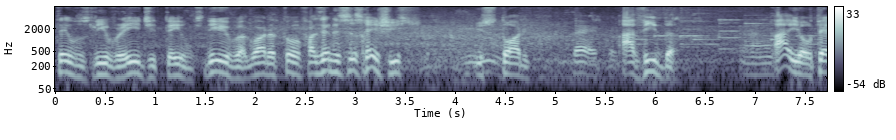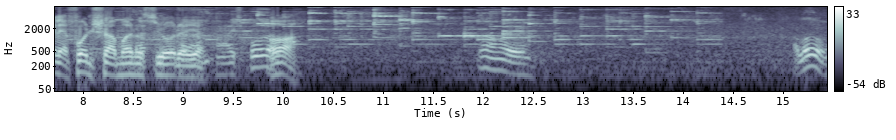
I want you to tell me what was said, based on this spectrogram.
Tem uns livros aí, tem uns livros, agora eu estou fazendo esses registros hum. históricos. Certo. A vida. Aí, o telefone chamando o senhor aí. A esposa. Ó. Vamos aí. Alô?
